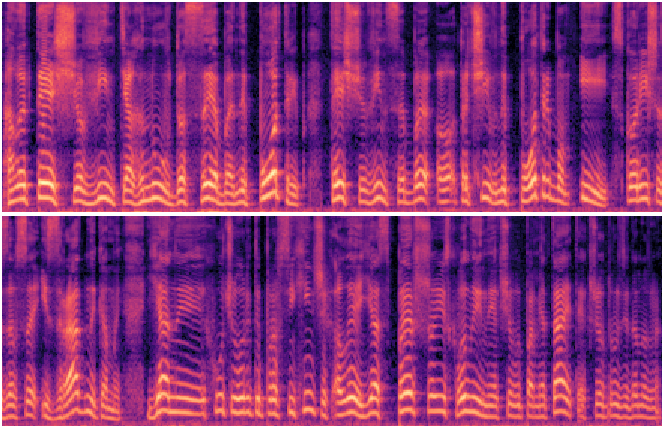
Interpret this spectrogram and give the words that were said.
Але те, що він тягнув до себе непотріб, те, що він себе оточив непотрібом і, скоріше за все, і зрадниками, я не хочу говорити про всіх інших, але я з першої хвилини, якщо ви пам'ятаєте, якщо друзі давно знають,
